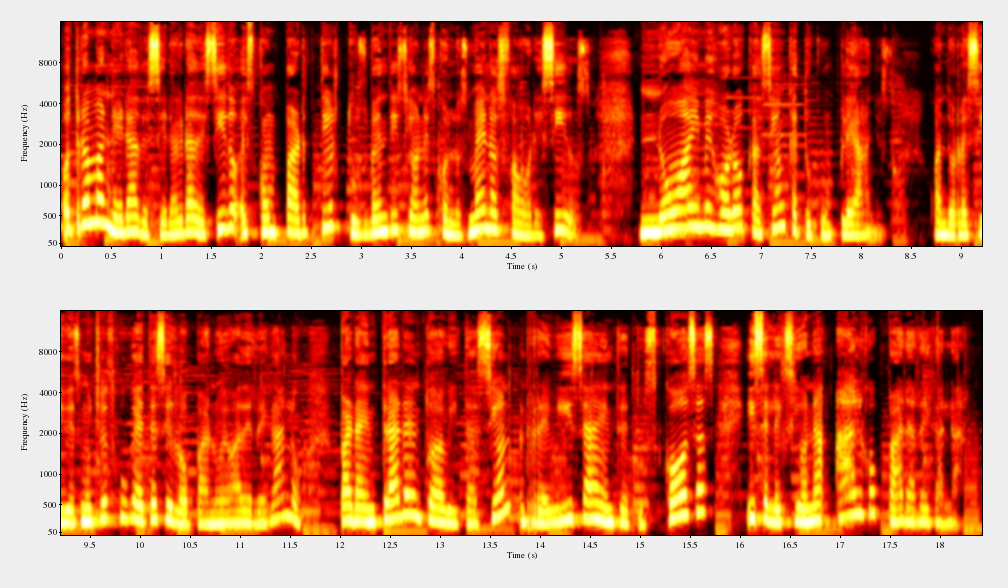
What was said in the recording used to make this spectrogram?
Otra manera de ser agradecido es compartir tus bendiciones con los menos favorecidos. No hay mejor ocasión que tu cumpleaños cuando recibes muchos juguetes y ropa nueva de regalo. Para entrar en tu habitación, revisa entre tus cosas y selecciona algo para regalar.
